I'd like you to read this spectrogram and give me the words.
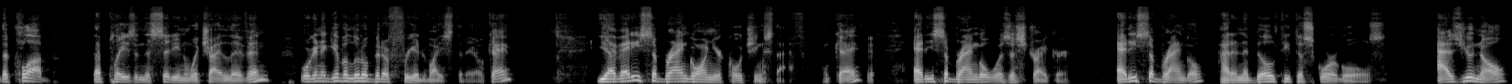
the club that plays in the city in which I live in, we're going to give a little bit of free advice today. Okay. You have Eddie Sebrango on your coaching staff. Okay. Yeah. Eddie Sebrango was a striker. Eddie Sebrango had an ability to score goals. As you know,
